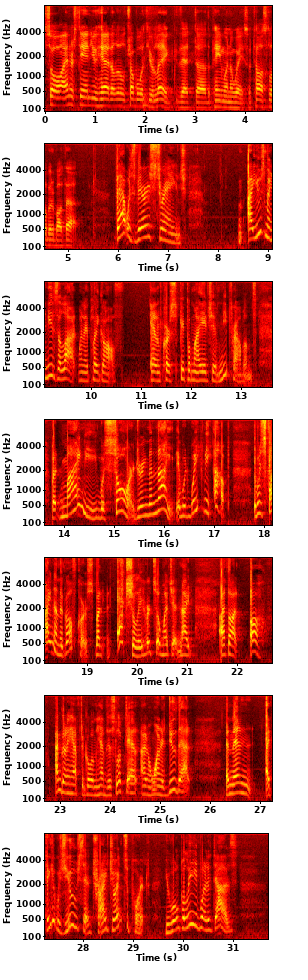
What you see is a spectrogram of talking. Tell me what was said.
So I understand you had a little trouble with your leg, that uh, the pain went away. So tell us a little bit about that. That was very strange. I use my knees a lot when I play golf. And of course, people my age have knee problems. But my knee was sore during the night. It would wake me up. It was fine on the golf course, but it actually hurt so much at night. I thought, oh, I'm going to have to go and have this looked at. I don't want to do that. And then I think it was you said, try joint support. You won't believe what it does.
